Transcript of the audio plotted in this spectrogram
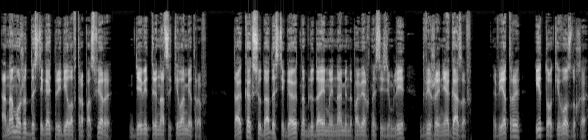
Она может достигать пределов тропосферы 9-13 километров, так как сюда достигают наблюдаемые нами на поверхности Земли движения газов, ветры и токи воздуха.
